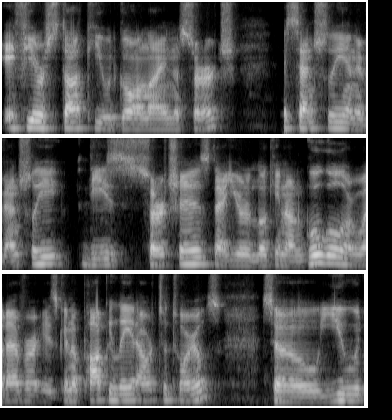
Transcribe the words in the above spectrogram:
if you're stuck you would go online to search essentially and eventually these searches that you're looking on google or whatever is going to populate our tutorials so you would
